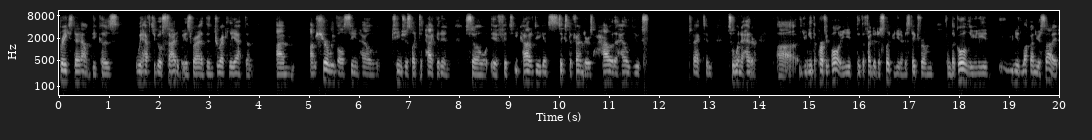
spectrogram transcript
breaks down because we have to go sideways rather than directly at them. I'm I'm sure we've all seen how teams just like to pack it in. So if it's Icardi against six defenders, how the hell do you expect him to win a header? Uh, you need the perfect ball. You need the defender to slip. You need a mistake from from the goalie. You need you need luck on your side,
